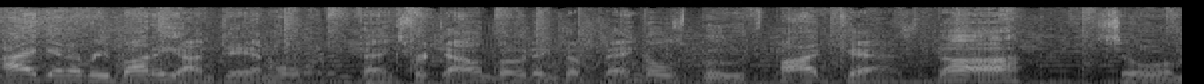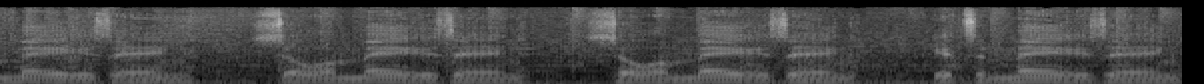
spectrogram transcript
Hi again, everybody. I'm Dan Hoard, and thanks for downloading the Bengals Booth podcast. The so amazing, so amazing, so amazing, it's amazing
